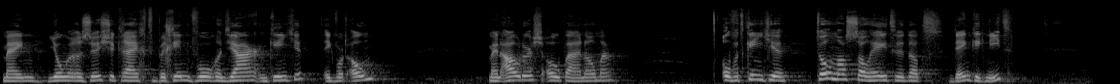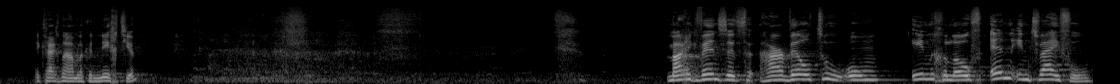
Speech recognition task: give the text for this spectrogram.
Mijn jongere zusje krijgt begin volgend jaar een kindje. Ik word oom. Mijn ouders, opa en oma. Of het kindje Thomas zal heten, dat denk ik niet. Ik krijg namelijk een nichtje. Maar ik wens het haar wel toe om in geloof en in twijfel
